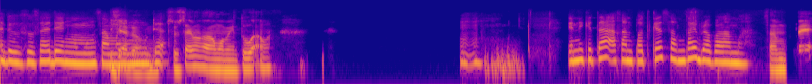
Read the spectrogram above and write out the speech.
Aduh, susah deh ngomong sama Iya yang dong. muda. Susah emang kalau ngomong yang tua mah. Ini kita akan podcast sampai berapa lama? Sampai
